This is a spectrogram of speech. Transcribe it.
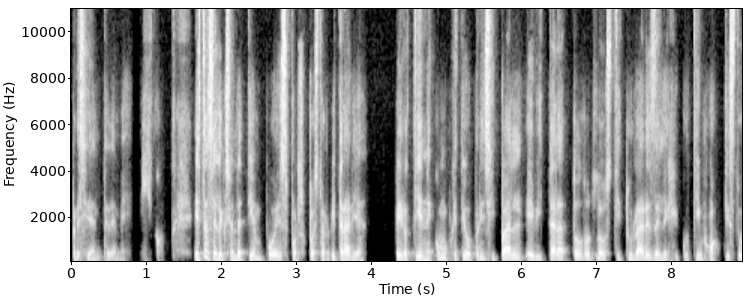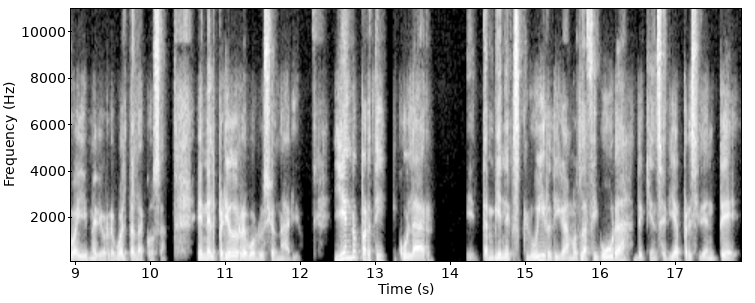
presidente de México? Esta selección de tiempo es, por supuesto, arbitraria, pero tiene como objetivo principal evitar a todos los titulares del Ejecutivo, que estuvo ahí medio revuelta la cosa, en el periodo revolucionario. Y en lo particular, también excluir, digamos, la figura de quien sería presidente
